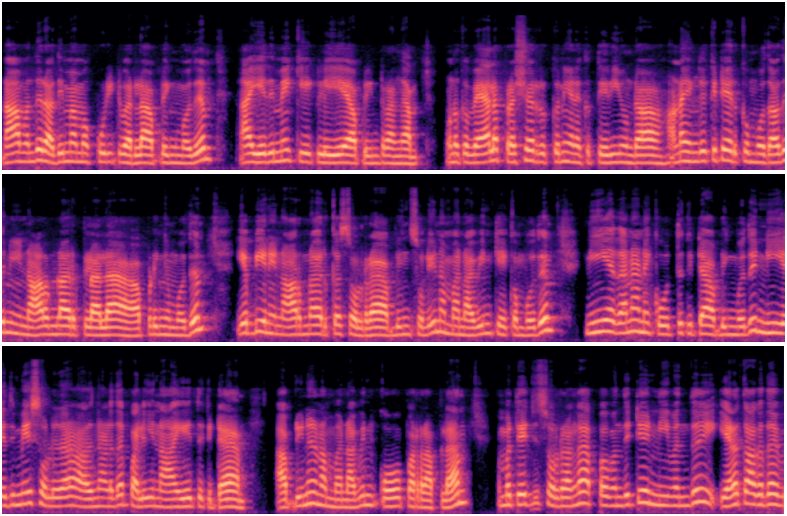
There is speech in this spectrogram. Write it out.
நான் வந்து ரதிமாமா கூட்டிகிட்டு வரல அப்படிங்கும்போது நான் எதுவுமே கேட்கலையே அப்படின்றாங்க. உனக்கு வேலை ப்ரெஷர் இருக்குன்னு எனக்கு தெரியும்டா. ஆனால் எங்ககிட்ட இருக்கும்போதாவது நீ நார்மலாக இருக்கலாம்ல அப்படிங்கும்போது எப்படி என்னை நார்மலாக இருக்க சொல்கிற அப்படின்னு சொல்லி நம்ம நவீன் கேட்கும்போது நீயே தானே அன்னைக்கு ஒத்துக்கிட்ட அப்படிங்கும்போது நீ எதுவுமே சொல்லல அதனால தான் பழியை நான் ஏற்றுக்கிட்டேன் அப்படின்னு நம்ம நவீன் கோவப்படுறாப்புல நம்ம தேஜி சொல்கிறாங்க அப்போ வந்துட்டு நீ வந்து எனக்காக தான்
